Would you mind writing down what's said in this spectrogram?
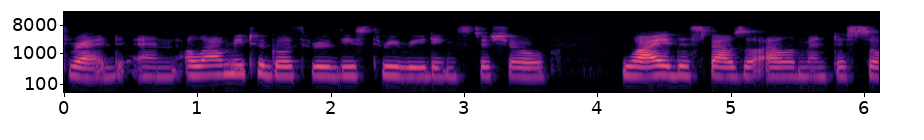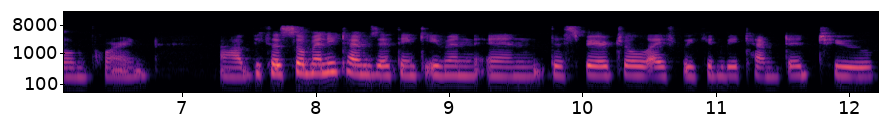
thread. And allow me to go through these three readings to show why the spousal element is so important. Uh, because so many times I think even in the spiritual life, we can be tempted to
